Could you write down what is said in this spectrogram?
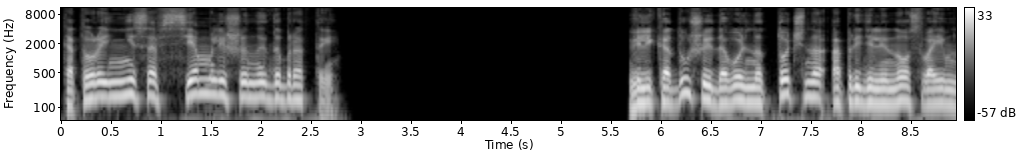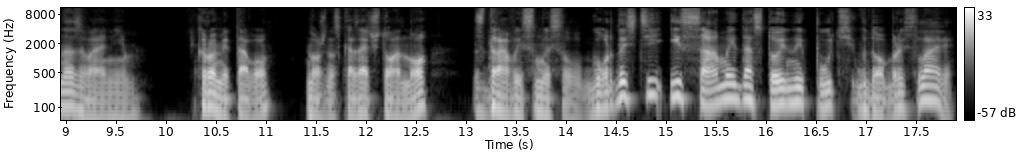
которые не совсем лишены доброты. Великодушие довольно точно определено своим названием. Кроме того, можно сказать, что оно — здравый смысл гордости и самый достойный путь к доброй славе.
